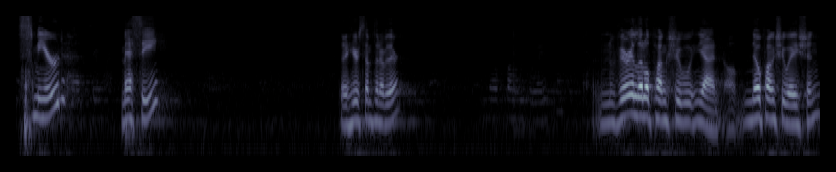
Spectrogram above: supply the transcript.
Smeared. Messy. Did I hear something over there? No. Very little punctuation. Yeah, no punctuation.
